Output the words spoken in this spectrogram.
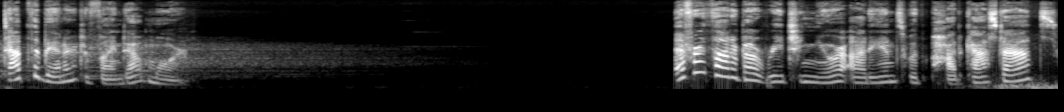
Tap the banner to find out more. thought about reaching your audience with podcast ads,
